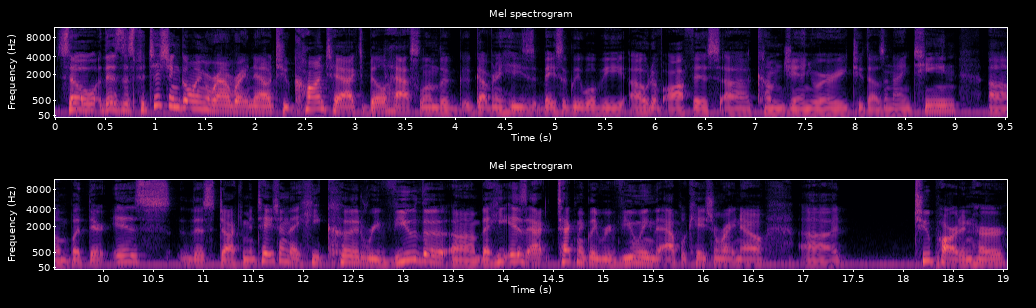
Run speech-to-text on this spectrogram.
So there's this petition going around right now to contact Bill Haslam, the governor. He's basically will be out of office uh, come January 2019. Um, but there is this documentation that he could review the um, that he is technically reviewing the application right now uh, to pardon her.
